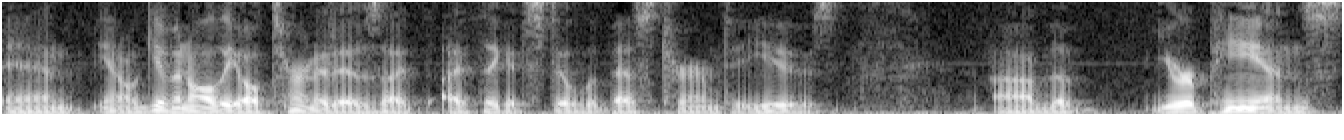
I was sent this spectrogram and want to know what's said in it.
And you know, given all the alternatives, I I think it's still the best term to use. Uh, the Europeans,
